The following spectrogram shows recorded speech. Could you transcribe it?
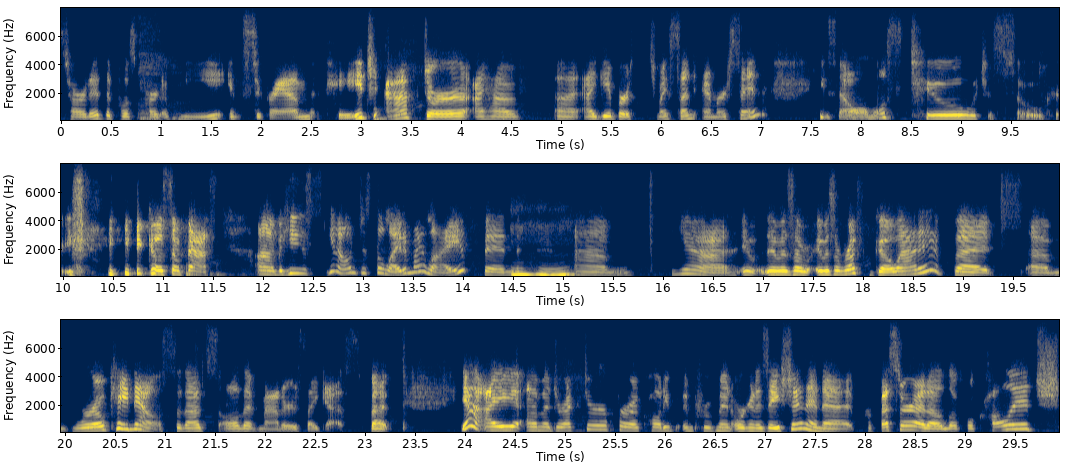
started the Postpart of Me Instagram page after I have uh, I gave birth to my son Emerson. He's now almost two, which is so crazy. it goes so fast. Um, but he's, you know, just the light of my life, and mm-hmm. um, yeah, it, it was a it was a rough go at it, but um, we're okay now, so that's all that matters, I guess. But yeah, I am a director for a quality improvement organization and a professor at a local college.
